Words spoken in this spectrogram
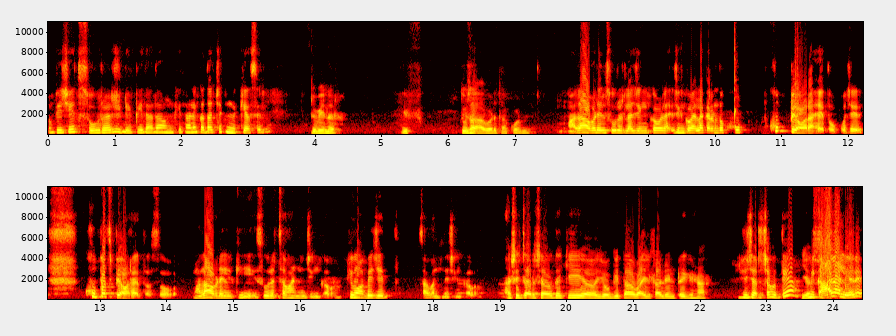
अभिजित सूरज डीपी दादा अंकिता आणि कदाचित निकी असेल. विनर? इफ तुझा आवडता कोण? मला आवडेल सूरजला जिंकवला जिंकवायला कारण तो खूप खूप प्युअर आहे तो. म्हणजे खूपच प्युअर आहे तो. सो मला आवडेल की सूरज चव्हाणने जिंकावं किंवा अभिजित सावंतने जिंकावं. अशी चर्चा होते की योगिता वाईल्ड कार्ड एंट्री घेणार. ही चर्चा होती हा? Yes. मी काल आली अरे.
